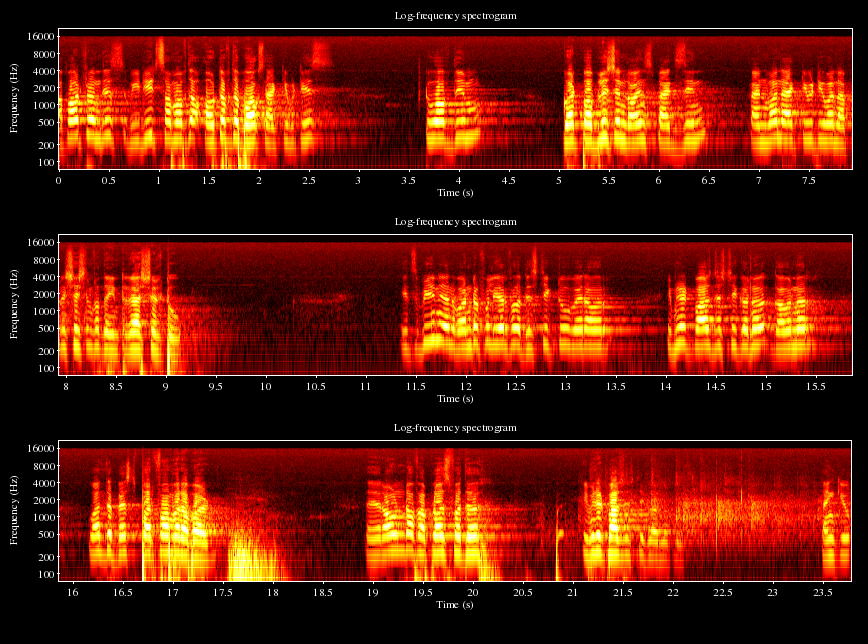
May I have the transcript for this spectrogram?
Apart from this, we did some of the out-of-the-box activities. Two of them got published in Lions magazine, and one activity won appreciation from the international too. It's been a wonderful year for the district too, where our immediate past district governor, governor won the best performer award. A round of applause for the immediate past district governor, please. Thank you.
